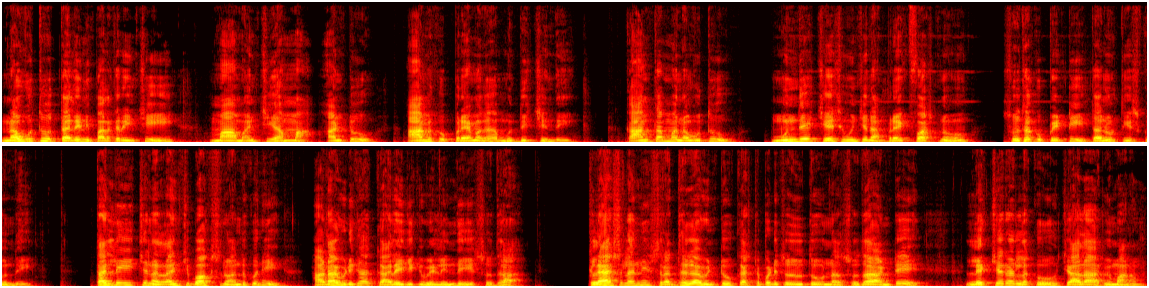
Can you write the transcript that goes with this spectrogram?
నవ్వుతూ తల్లిని పలకరించి మా మంచి అమ్మ అంటూ ఆమెకు ప్రేమగా ముద్దిచ్చింది. కాంతమ్మ నవ్వుతూ ముందే చేసి ఉంచిన బ్రేక్ఫాస్ట్ను సుధకు పెట్టి తను తీసుకుంది. తల్లి ఇచ్చిన లంచ్ బాక్స్ను అందుకుని హడావిడిగా కాలేజీకి వెళ్ళింది సుధా. క్లాసులన్నీ శ్రద్ధగా వింటూ కష్టపడి చదువుతూ ఉన్న సుధా అంటే లెక్చరర్లకు చాలా అభిమానం.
